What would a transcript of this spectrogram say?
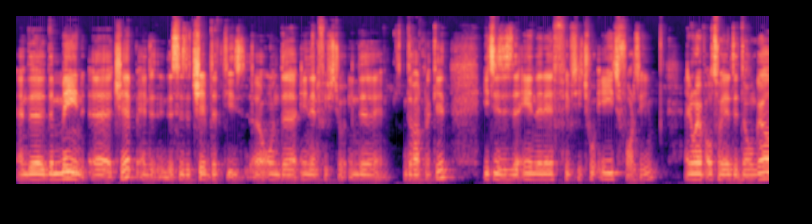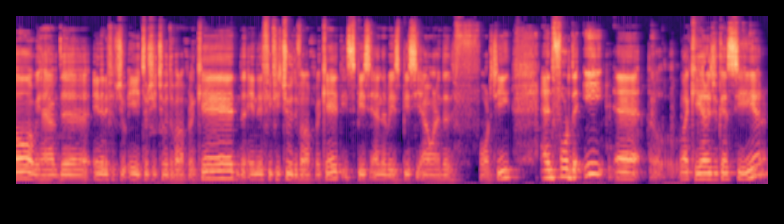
and the, the main uh, chip, and this is the chip that is uh, on the NRF52 in the development kit, it is the NRF52840 and we have also here the dongle, we have the NL5832 development kit, the NRF52 development kit, it's PC and is PCA 140. And for the E, uh, like here as you can see here,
